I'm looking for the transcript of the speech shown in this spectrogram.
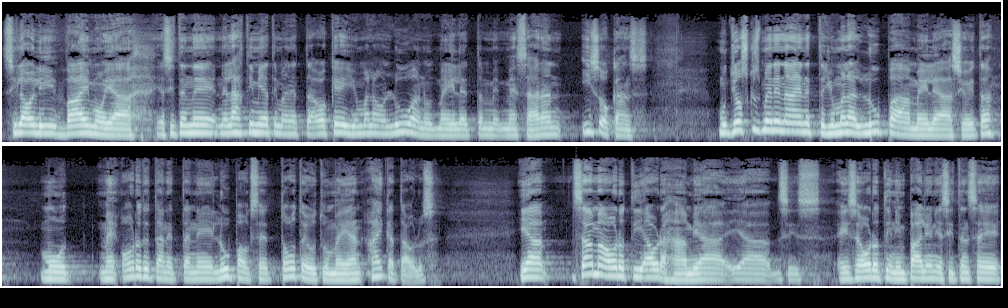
sillä oli vaimoja ja sitten ne, ne lähti miettimään, että okei, Jumala on luonut meille, että me, me saadaan iso kanssa. Mutta joskus menee näin, että Jumala lupaa meille asioita, mutta me odotetaan, että ne lupaukset toteutuu meidän aikataulussa. Ja sama odotti Abraham ja, ja siis ei se odotti niin paljon ja sitten se,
